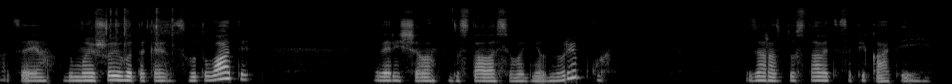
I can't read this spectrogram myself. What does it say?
А це я думаю, що його таке зготувати. Вирішила, достала сьогодні одну рибку. І зараз доставити запікати її.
